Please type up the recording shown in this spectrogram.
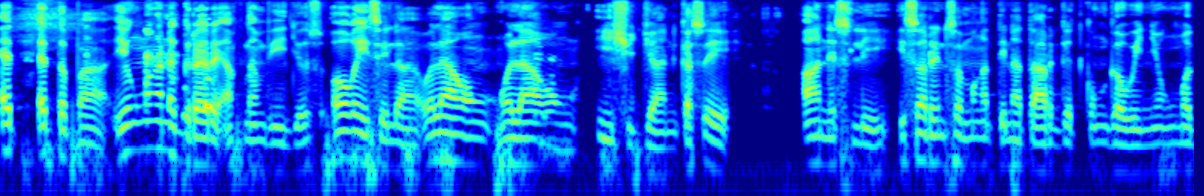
et eto pa, yung mga nagre-react ng videos, okay sila. Wala akong wala akong issue diyan kasi honestly, isa rin sa mga tinatarget kong gawin yung mag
